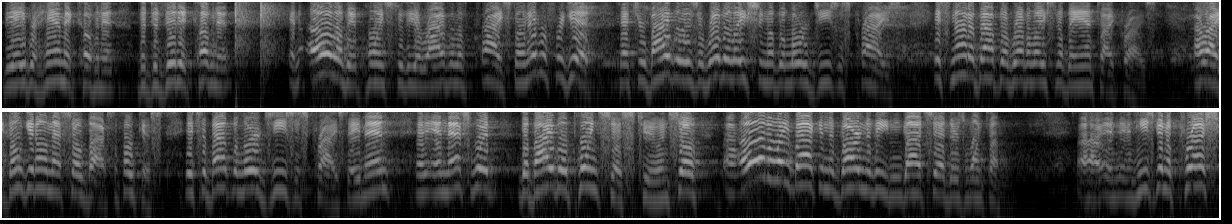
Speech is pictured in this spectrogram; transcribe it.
the Abrahamic covenant, the Davidic covenant, and all of it points to the arrival of Christ. Don't ever forget that your Bible is a revelation of the Lord Jesus Christ. It's not about the revelation of the Antichrist. All right, don't get on that soapbox. Focus. It's about the Lord Jesus Christ. Amen? And, and that's what the Bible points us to. And so uh, all the way back in the Garden of Eden, God said there's one coming. Uh, and, and, he's going to crush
